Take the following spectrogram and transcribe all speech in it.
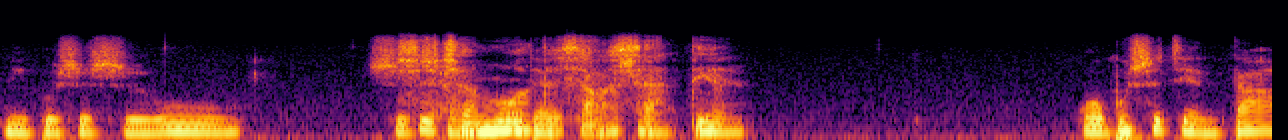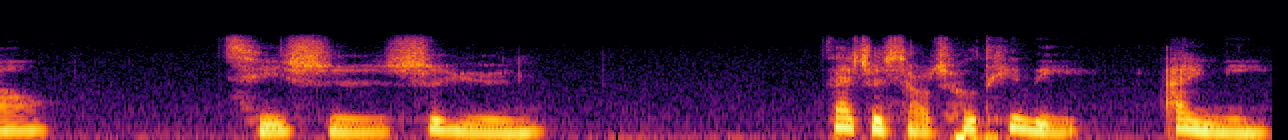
你不是食物，是是沉默的小小闪闪电电。我不是剪刀，其实是云，在这小抽屉里爱你，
